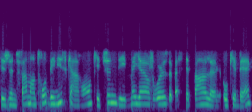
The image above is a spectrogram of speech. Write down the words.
ces jeunes femmes, entre autres d'Élise Caron, qui est une des meilleures joueuses de basketball euh, au Québec.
